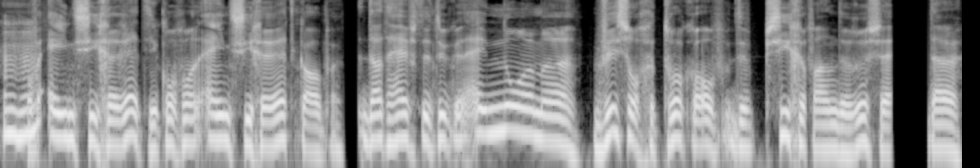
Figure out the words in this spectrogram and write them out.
Mhm. Of één sigaret. Je kon gewoon één sigaret kopen. Dat heeft natuurlijk een enorme wissel getrokken op de psyche van de Russen. Daar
